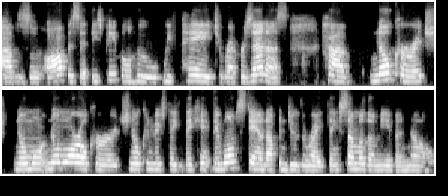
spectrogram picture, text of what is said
absolute opposite. These people who we've paid to represent us have no courage, no more, no moral courage, no conviction. They, they can't, they won't stand up and do the right thing. Some of them even know,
